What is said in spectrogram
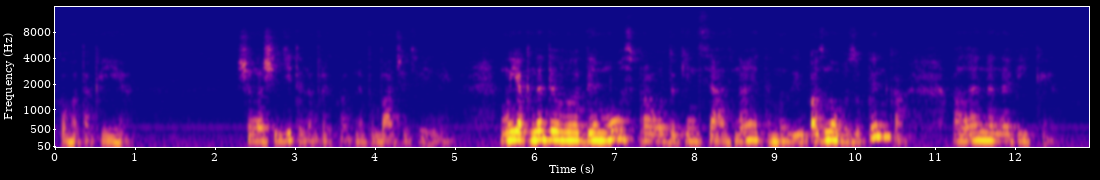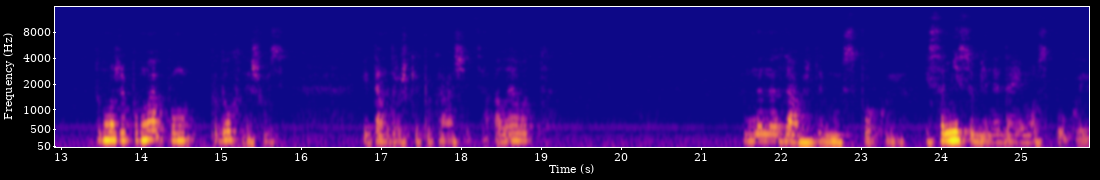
в кого так і є що наші діти, наприклад, не побачать війни. Ми як не доведемо справу до кінця, знаєте, ми, а знову зупинка, але не навіки. То може поме, пом, подохне щось і там трошки покращиться. Але от не назавжди ми в спокої. І самі собі не даємо спокою.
